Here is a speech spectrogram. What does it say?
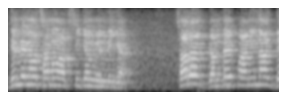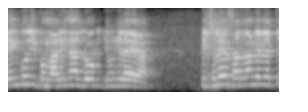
ਜਿਹਦੇ ਨਾਲ ਸਾਨੂੰ ਆਕਸੀਜਨ ਮਿਲਣੀ ਆ। ਸਾਰਾ ਗੰਦੇ ਪਾਣੀ ਨਾਲ, ਡੇਂਗੂ ਦੀ ਬਿਮਾਰੀ ਨਾਲ ਲੋਕ ਜੂਝ ਰਹੇ ਆ। ਪਿਛਲੇ ਸਾਲਾਂ ਦੇ ਵਿੱਚ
